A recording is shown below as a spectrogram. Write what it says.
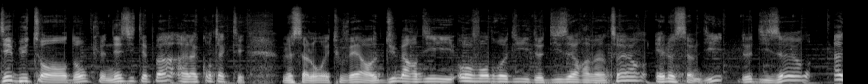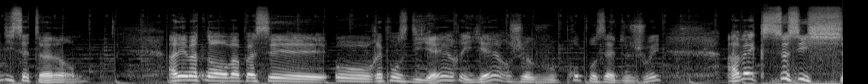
débutants, donc n'hésitez pas à la contacter. Le salon est ouvert du mardi au vendredi de 10h à 20h et le samedi de 10h à 17h. Allez, maintenant, on va passer aux réponses d'hier. Hier, je vous proposais de jouer avec ceci.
